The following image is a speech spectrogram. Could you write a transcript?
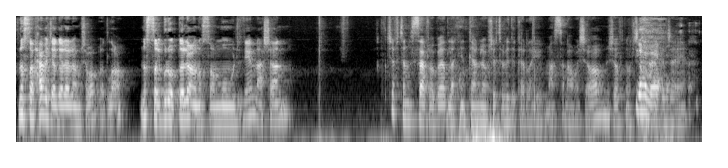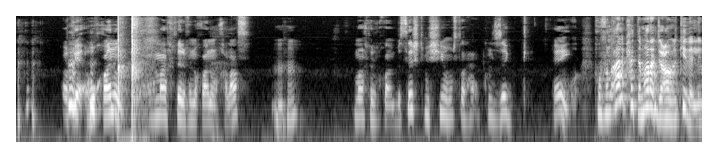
في نص الحفل جا قالوا لهم شباب اطلعوا. نص ال group طلعوا ونصهم مو موجودين عشان شفت ان السالفة بيض لكن كان لما شفت الفيديو كان رهيب. مع السلامة يا شباب. نشوفكم لحظة، الحلقة. الجاية. okay هو قانون. ما نختلف إنه قانون خلاص؟ مهم. ما نختلف قانون. بس ليش تمشيهم وسط كل زق. إي. هو في الغالب حتى ما رجعوا كذا اللي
